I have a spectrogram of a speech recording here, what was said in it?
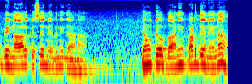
ਵੀ ਨਾਲ ਕਿਸੇ ਨੇ ਵੀ ਨਹੀਂ ਜਾਣਾ। ਕਿਉਂਕਿ ਉਹ ਬਾਣੀ ਪੜ੍ਹਦੇ ਨੇ ਨਾ,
